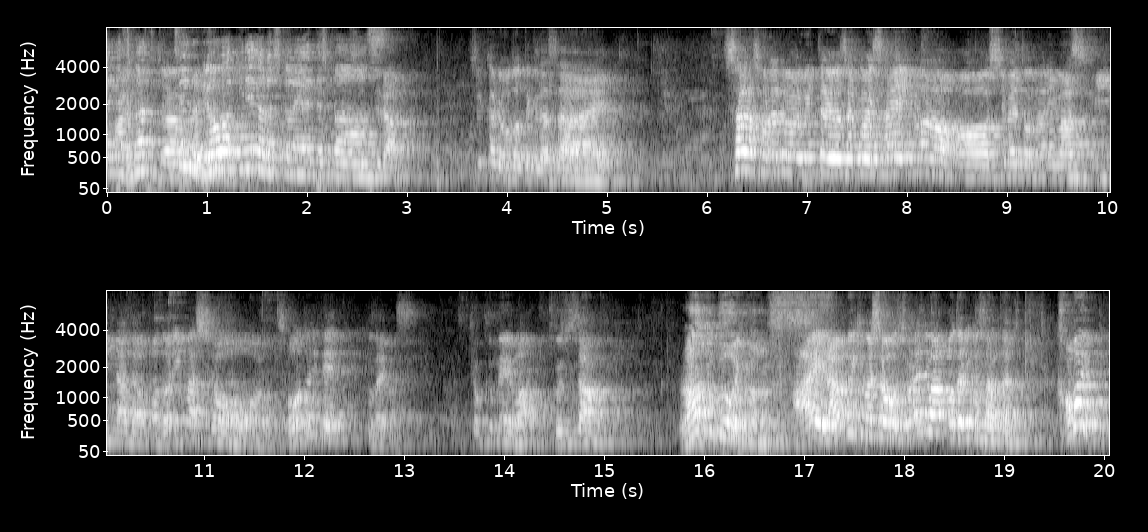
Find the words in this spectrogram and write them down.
いいたします、はいじゃあ通路両脇でよろしくお願いいたします。こちらしっかり踊ってください。さあそれではウィンターよさこい最後のお締めとなります。みんなで踊りましょう。総踊りでございます。曲名はグッさん。ランブをいきます。はいランプ行きましょう。それでは踊り子さんたち構え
